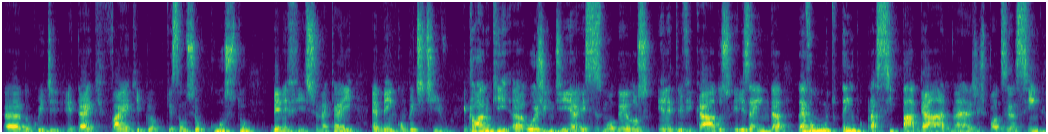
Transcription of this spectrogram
uh, do Quid E-Tech vai aqui para a questão do seu custo-benefício, né? que aí é bem competitivo. É claro que uh, hoje em dia esses modelos eletrificados eles ainda levam muito tempo para se pagar, né? a gente pode dizer assim,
